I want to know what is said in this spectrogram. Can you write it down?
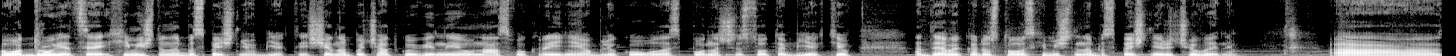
От. Друге, це хімічно небезпечні об'єкти. Ще на початку війни у нас в Україні обліковувалось понад 600 об'єктів, де використовувалися хімічно небезпечні речовини. А,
